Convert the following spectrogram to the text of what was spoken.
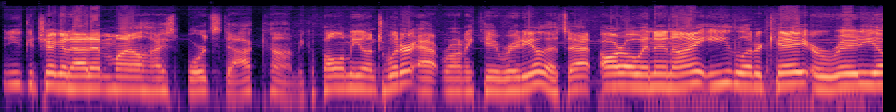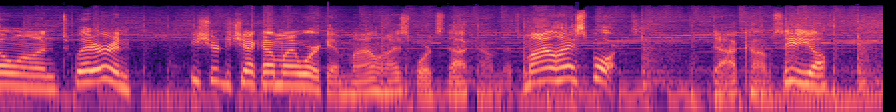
And you can check it out at milehighsports.com. You can follow me on Twitter at Ronnie K Radio. That's at R O N N I E, letter K, or radio on Twitter. And be sure to check out my work at milehighsports.com. That's milehighsports.com. See you, y'all.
